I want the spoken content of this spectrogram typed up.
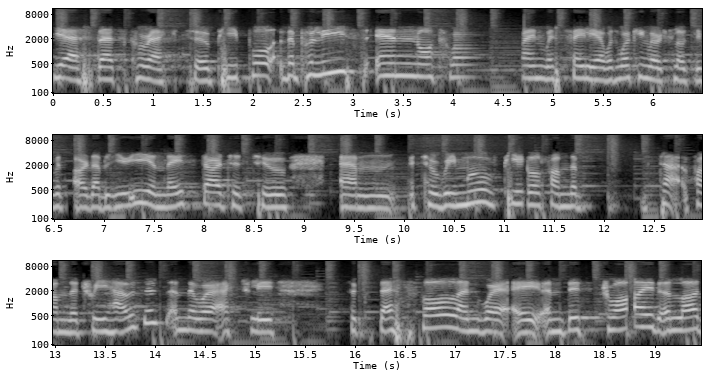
Yes, that's correct. So people, the police in North Rhine-Westphalia was working very closely with RWE, and they started to um, to remove people from the from the tree houses, and they were actually successful and were a and destroyed a lot,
